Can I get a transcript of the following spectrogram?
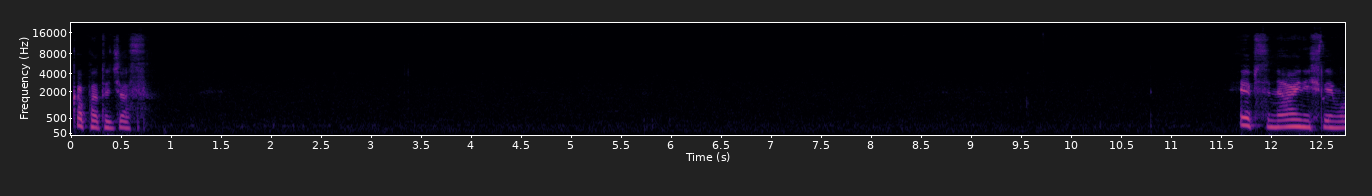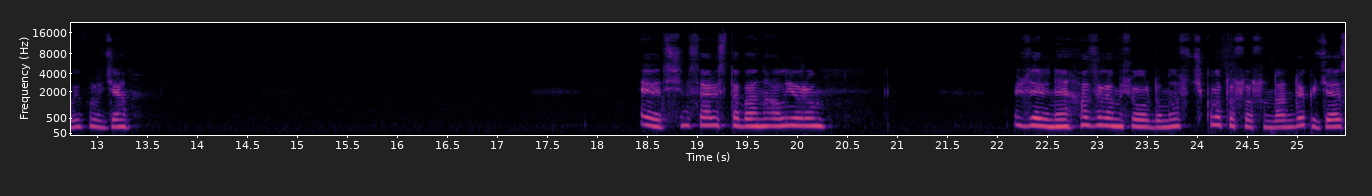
kapatacağız. Hepsini aynı işlemi uygulayacağım. Evet şimdi servis tabağını alıyorum. Üzerine hazırlamış olduğumuz çikolata sosundan dökeceğiz.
